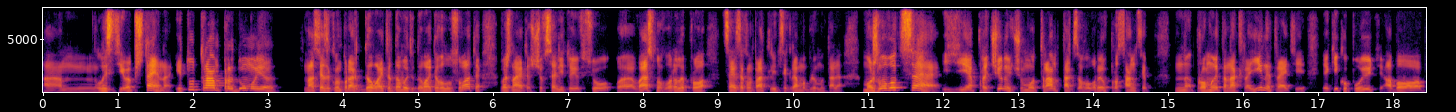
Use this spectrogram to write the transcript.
ем, листів Епштейна. І тут Трамп придумує. У нас є законопроект. Давайте давити, давайте голосувати. Ви знаєте, що все літо і всю е, весну говорили про цей законопроект Лінці Грема Блюменталя. Можливо, це є причиною, чому Трамп так заговорив про санкції про мита на країни треті, які купують або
